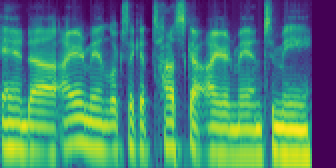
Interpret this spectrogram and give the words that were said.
And uh, Iron Man looks like a Tuska Iron Man to me,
